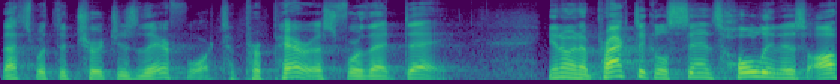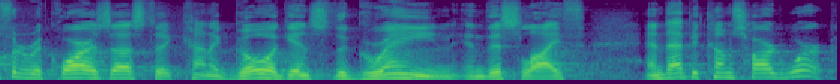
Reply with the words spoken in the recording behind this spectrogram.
That's what the church is there for, to prepare us for that day. You know, in a practical sense, holiness often requires us to kind of go against the grain in this life, and that becomes hard work.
